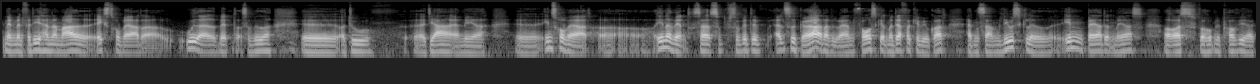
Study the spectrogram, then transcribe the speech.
men, men fordi han er meget ekstrovert og udadvendt og så videre, øh, og du, at jeg er mere øh, introvert og, og, indadvendt, så, så, så vil det altid gøre, at der vil være en forskel, men derfor kan vi jo godt have den samme livsglæde, indbære den med os, og også forhåbentlig påvirke,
